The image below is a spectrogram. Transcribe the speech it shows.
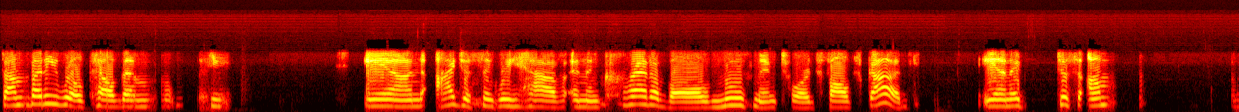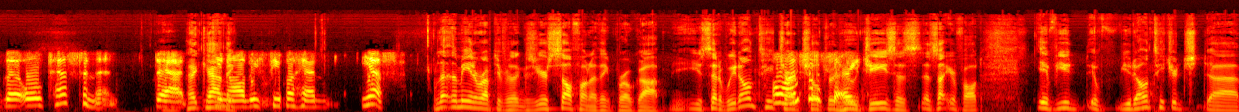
somebody will tell them he and I just think we have an incredible movement towards false gods. And it just um the Old Testament that hey, you know all these people had yes. Let, let me interrupt you for a second because your cell phone I think broke up. You said if we don't teach oh, our I'm children so who Jesus, that's not your fault. If you if you don't teach your uh,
